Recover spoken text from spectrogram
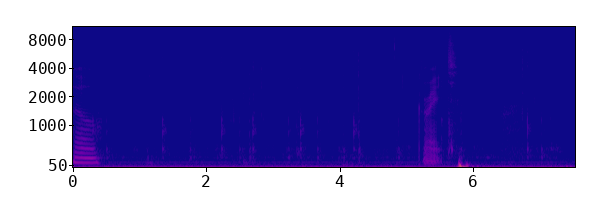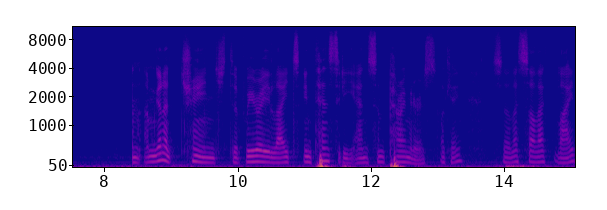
So great and I'm I'm gonna change the V-Ray light intensity and some parameters okay? So let's select light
